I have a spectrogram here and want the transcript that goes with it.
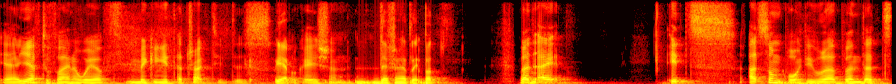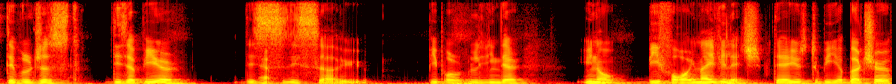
Yeah, you have to find a way of making it attractive. This Yep. location. Definitely, but But I, it's at some point it will happen that they will just disappear. This this uh, people living there, you know. Before in my village, there used to be a butcher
